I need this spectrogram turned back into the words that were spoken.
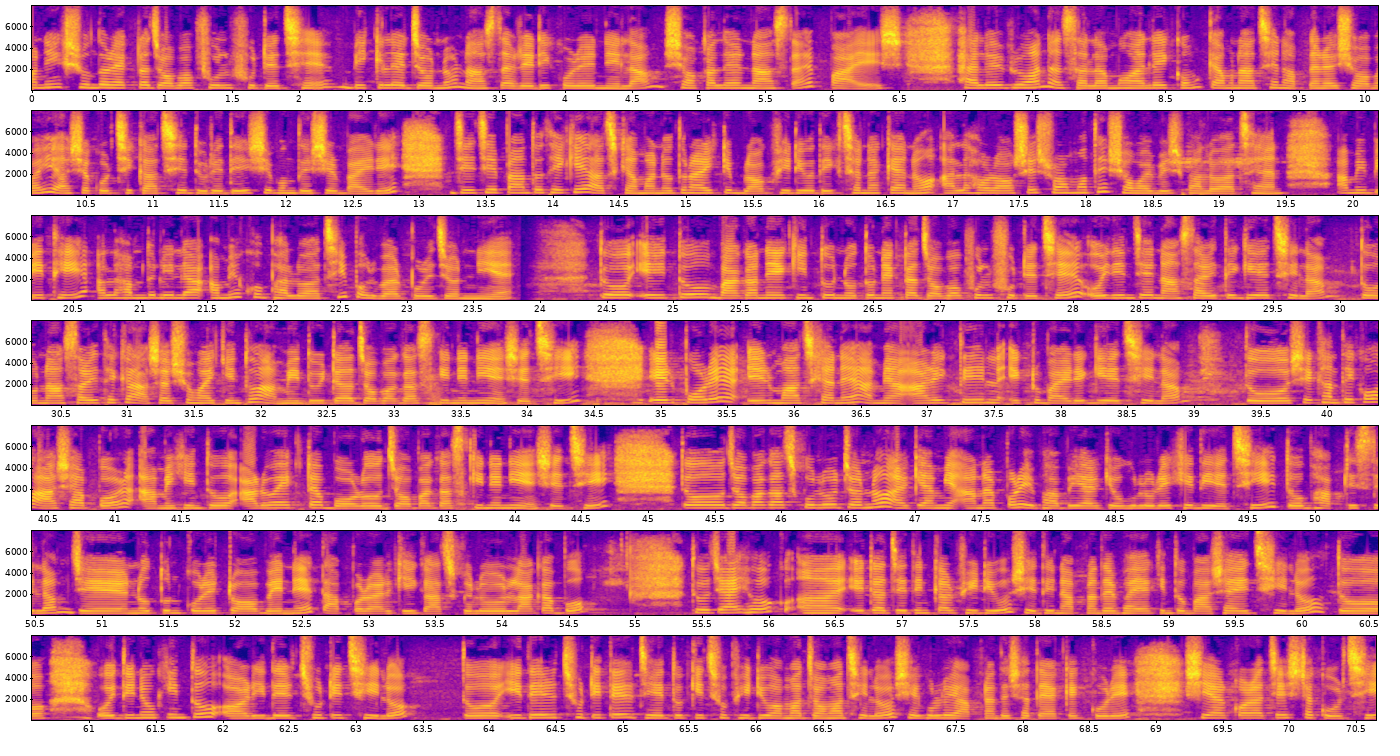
অনেক সুন্দর একটা জবা ফুল ফুটেছে। বিকেলের জন্য নাস্তা রেডি করে নিলাম। সকালের নাস্তায় পায়েস। হ্যালো এভরিওয়ান আসসালামু আলাইকুম। কেমন আছেন আপনারা সবাই? আশা করছি কাছে, দূরে দেশ এবং দেশের বাইরে। যে যে প্রান্ত থেকে আজকে আমার নতুন আরেকটি ব্লগ ভিডিও দেখছেন না কেন, আল্লাহর অশেষ রহমতে সবাই বেশ ভালো আছেন। আমি বিথি আলহামদুলিল্লাহ, আমিও খুব ভালো আছি পরিবার পরিজন নিয়ে। তো এই তো বাগানে কিন্তু নতুন একটা জবা ফুল ফুটেছে। ওই দিন যে নার্সারিতে গিয়েছিলাম, তো নার্সারি থেকে আসার সময় কিন্তু আমি দুইটা জবা গাছ কিনে নিয়ে এসেছি। এরপরে এর মাঝখানে আমি আরেক দিন একটু বাইরে গিয়েছিলাম, তো সেখান থেকেও আসার পর আমি কিন্তু আরও একটা বড় জবা গাছ কিনে নিয়ে এসেছি। তো জবা গাছগুলোর জন্য আর কি আমি আনার পর এভাবে আর কি ওগুলো রেখে দিয়েছি। তো ভাবতেছিলাম যে নতুন করে টব এনে তারপর আর কি গাছগুলো লাগাবো। তো যাই হোক এটা যেদিনকার ভিডিও সেদিন আপনাদের ভাইয়া কিন্তু বাসায় ছিল। তো ওই দিনেও কিন্তু অরিদের ঈদের ছুটি ছিল। তো ঈদের ছুটিতে যেহেতু কিছু ভিডিও আমার জমা ছিল, সেগুলোই আপনাদের সাথে এক এক করে শেয়ার করার চেষ্টা করছি।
